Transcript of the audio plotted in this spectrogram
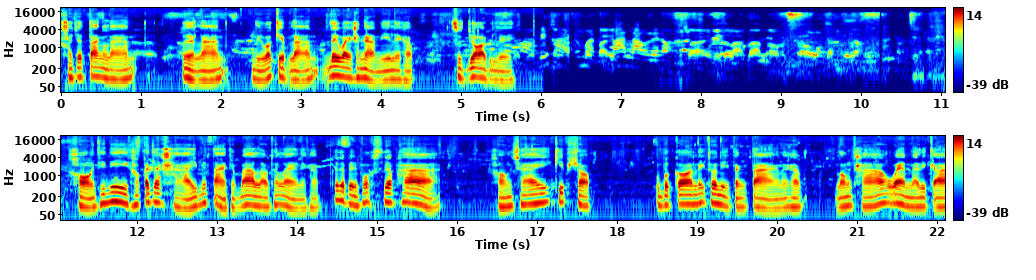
เขาจะตั้งร้าน เปิดร้าน หรือว่าเก็บร้านได้ไวขนาดนี้เลยครับ สุดยอดไปเลยนี่ขายก็เหมือนบ้านเราเลยเนาะใช่ในตลาดบ้านเราของที่นี่เขาก็จะขายไม่ต่างจากบ้านเราเท่าไหร่นะครับ ก็จะเป็นพวกเสื้อผ้า ของใช้กิฟช็อป อุปกรณ์อิเล็กทรอนิกส์ต่างๆนะครับ รองเท้าแว่นนาฬิกา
